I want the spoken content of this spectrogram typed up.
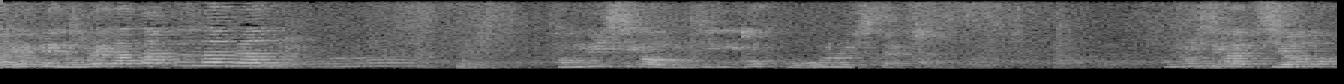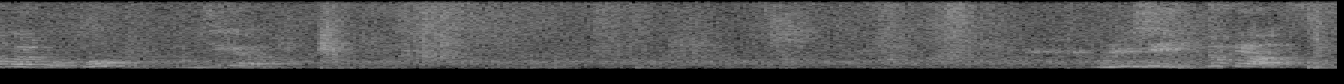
이렇게 노래가 딱 끝나면 정민 씨가 움직이고 그걸로 시작하는 거예요. 정민 씨가 지어놓은 걸 보고 움직여요. 정민 씨 이쪽에 왔어요.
